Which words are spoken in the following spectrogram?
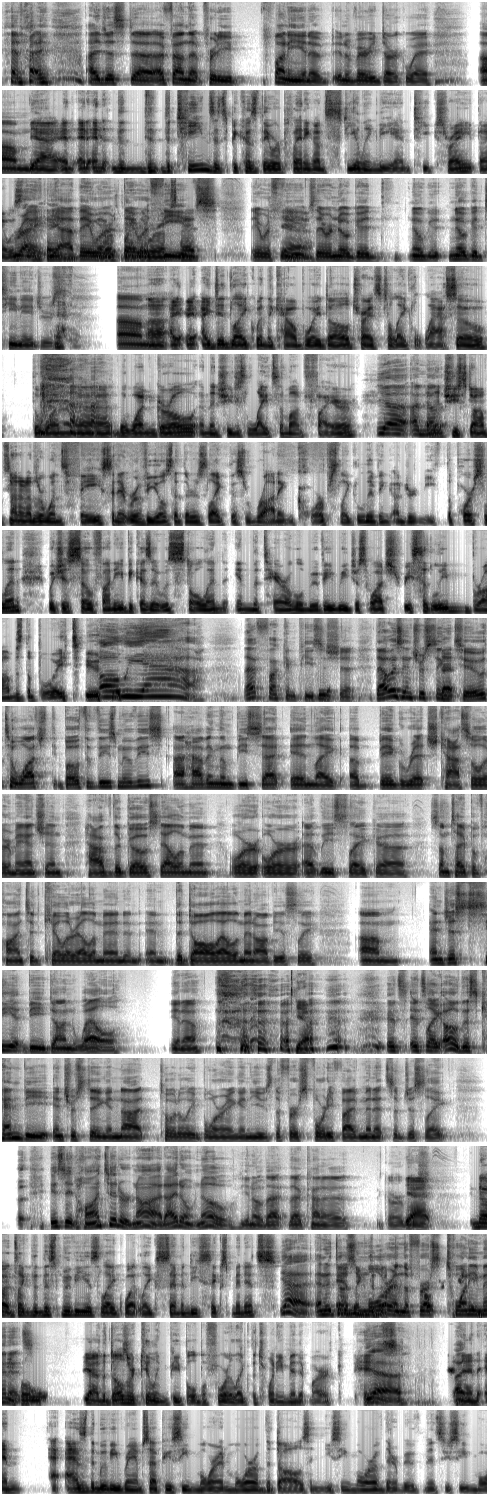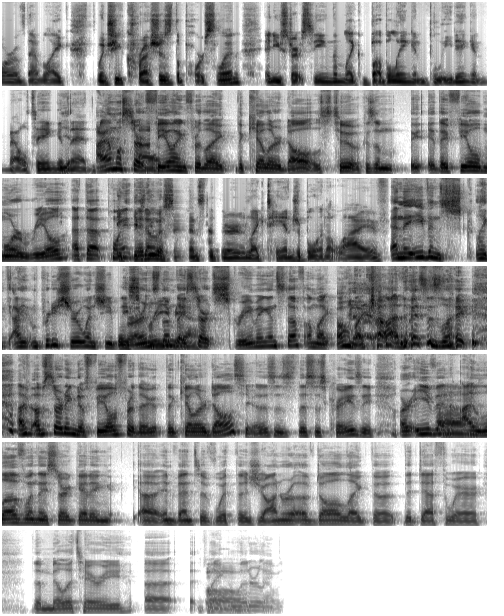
And i i just uh, i found that pretty funny in a in a very dark way Um, Yeah, and and, and the, the the teens, it's because they were planning on stealing the antiques, right? That was right. Yeah, they were was why they were upset? thieves. They were thieves. Yeah. They were no good, no good, no good teenagers. Um, Uh, I I- I did like when the cowboy doll tries to like lasso the one uh, the one girl, and then she just lights him on fire, yeah, and then she stomps on another one's face, and it reveals that there's like this rotting corpse like living underneath the porcelain, which is so funny because it was stolen in the terrible movie we just watched recently, Brahms the Boy too. Oh yeah, that fucking piece of shit. That was interesting That- too to watch th- both of these movies, uh, having them be set in like a big rich castle or mansion, have the ghost element or or at least like uh, some type of haunted killer element and and the doll element, obviously, um, and just see it be done well. You know, yeah. it's it's like oh, this can be interesting and not totally boring, and use the first forty five minutes of just like is it haunted or not? I don't know. You know that that kind of garbage. Yeah. No, it's like th- this movie is like what, like 76 minutes? yeah, and it does like, more dolls in the first twenty minutes. people. Yeah, the dolls are killing people before like the 20 minute mark hits. Yeah, And I- then and as the movie ramps up, you see more and more of the dolls and you see more of their movements. You see more of them like when she crushes the porcelain and you start seeing them like bubbling and bleeding and melting. And Yeah, then I almost start uh, feeling for like the killer dolls too, because they feel more real at that point. it They gives you don't, a sense that they're like tangible and alive. and they even like I'm pretty sure when she burns scream, them, they yeah. start screaming and stuff. I'm like, oh my god, this is like I'm, I'm starting to feel for the the killer dolls here. This is this is crazy. Or even Um, I love when they start getting uh, inventive with the genre of doll, like the the death where the military uh like Oh, literally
